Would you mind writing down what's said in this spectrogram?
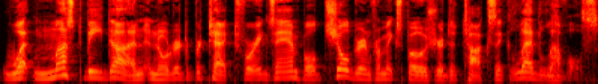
what must be done in order to protect, for example, children from exposure to toxic lead levels.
